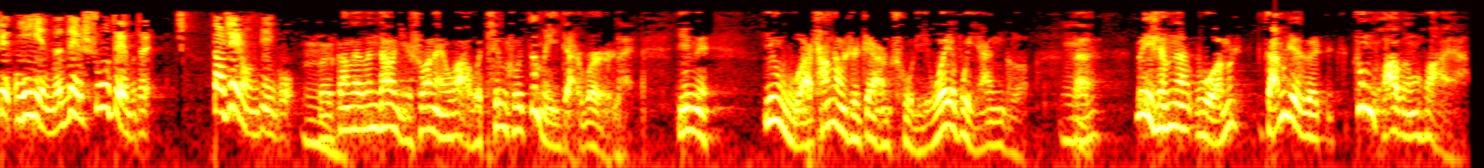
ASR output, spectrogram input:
这你引的那个书对不对？到这种地步，不是，刚才文涛你说那话，我听出这么一点味儿来，因为因为我常常是这样处理，我也不严格，呃，为什么呢？我们咱们这个中华文化呀，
